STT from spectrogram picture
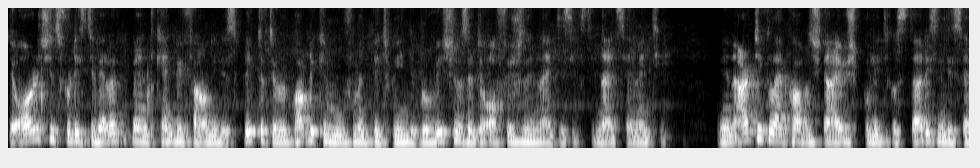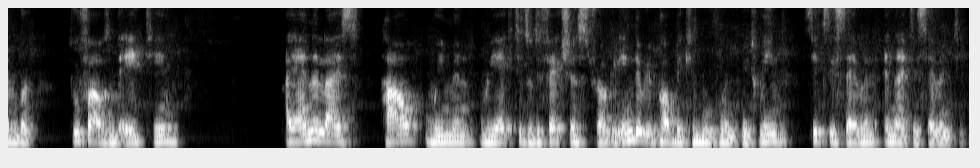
The origins for this development can be found in the split of the Republican movement between the provisionals and the officials in 1969-70. In an article I published in Irish Political Studies in December 2018, I analyzed how women reacted to the faction struggle in the Republican movement between 67 and 1970.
